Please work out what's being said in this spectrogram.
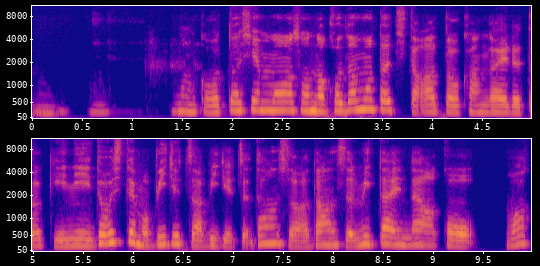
うん。なんか私もその子供たちとアートを考えるときにどうしても美術は美術、ダンスはダンスみたいなこう分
